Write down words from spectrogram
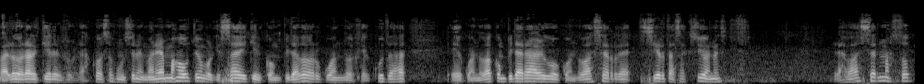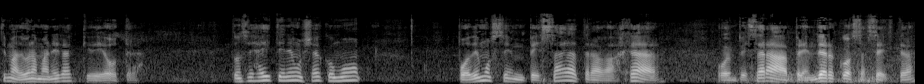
va a lograr que las cosas funcionen de manera más óptima porque sabe que el compilador cuando ejecuta, eh, cuando va a compilar algo, cuando va a hacer ciertas acciones, las va a hacer más óptimas de una manera que de otra. Entonces ahí tenemos ya como podemos empezar a trabajar o empezar a aprender cosas extra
